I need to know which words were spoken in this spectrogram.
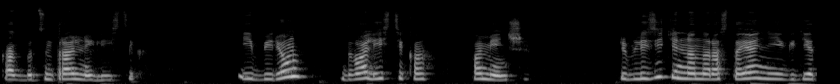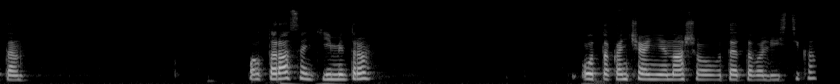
как бы центральный листик и берем два листика поменьше. Приблизительно на расстоянии где-то полтора сантиметра от окончания нашего вот этого листика.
